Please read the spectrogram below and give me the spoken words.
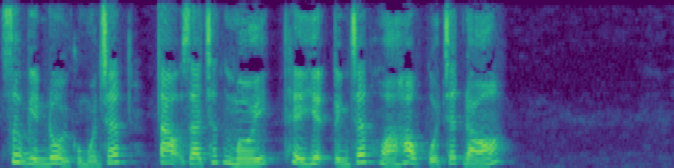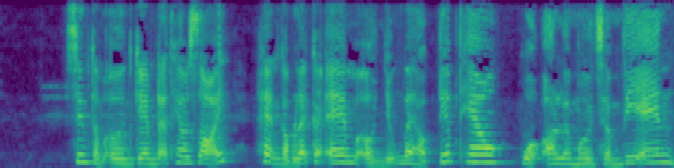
sự biến đổi của một chất tạo ra chất mới, thể hiện tính chất hóa học của chất đó. Xin cảm ơn các em đã theo dõi. Hẹn gặp lại các em ở những bài học tiếp theo của olm.vn.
